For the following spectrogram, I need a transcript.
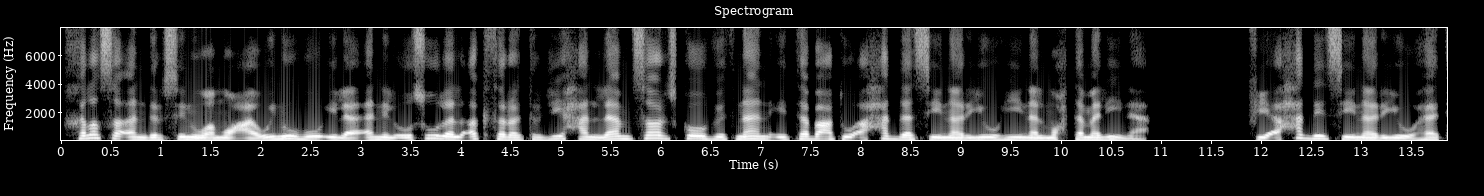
خلص أندرسون ومعاونوه إلى أن الأصول الأكثر ترجيحًا لام سارس كوف 2 اتبعت أحد السيناريوهين المحتملين. في أحد السيناريوهات،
